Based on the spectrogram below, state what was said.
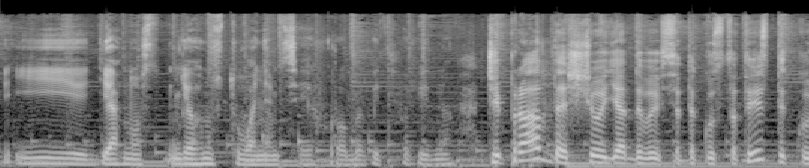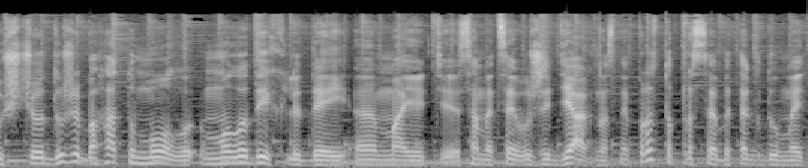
і діагностуванням цієї хвороби відповідно. Чи правда, що я дивився таку статистику, що дуже багато молодих людей е, мають е, саме це вже діагноз, не просто про себе так думають.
